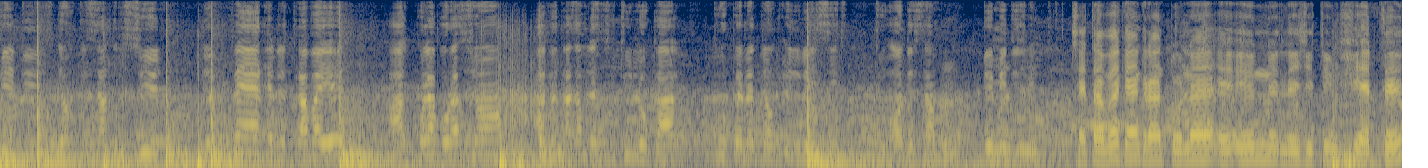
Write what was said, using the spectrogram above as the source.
filles du, donc, du centre sud, de faire et de travailler en collaboration avec l'ensemble des structures locales permettre donc une réussite du 11 décembre 2018. C'est avec un grand honneur et une légitime fierté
